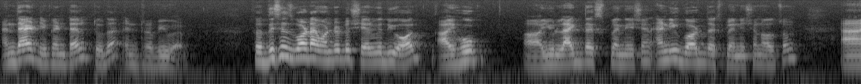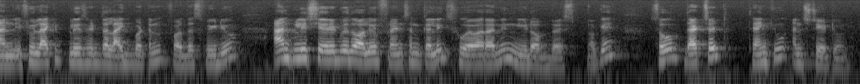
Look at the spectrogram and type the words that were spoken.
and that you can tell to the interviewer. So this is what i wanted to share with you all. I hope uh, you liked the explanation and you got the explanation also. And if you like it please hit the like button for this video and please share it with all your friends and colleagues whoever are in need of this okay? So that's it. Thank you and stay tuned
